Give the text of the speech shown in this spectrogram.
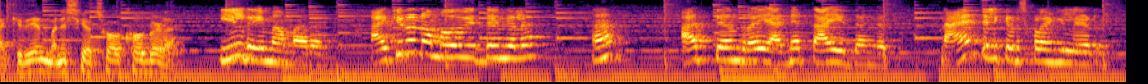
ಆಕಿದೇನು ಮನಸ್ಸಿಗೆ ಹಚ್ಕೋಕ್ ಹೋಗ್ಬೇಡ. ಇಲ್ರಿ ಮಾಮಾರ ಆಕಿನೂ ನಮ್ಮವ್ವ ಇದ್ದಂಗಲ್ಲ? ಆ? ಅತ್ತೆ ಅಂದ್ರ ಎರಡನೇ ತಾಯಿ ಇದ್ದಂಗ ನಾ ಏನ್ ತಲೆ ಕೆಡಿಸ್ಕೊಳಂಗಿಲ್ಲ ಹೇಳ್ರಿ.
